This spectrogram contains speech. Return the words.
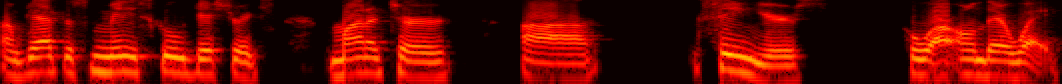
I'm glad this many school districts monitor uh, seniors who are on their way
